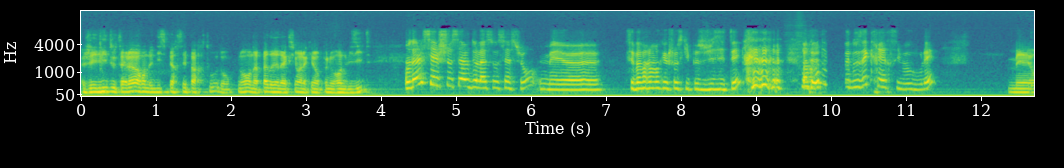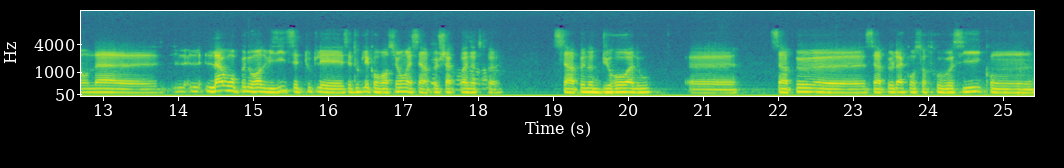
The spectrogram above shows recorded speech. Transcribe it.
J'ai dit tout à l'heure, on est dispersé partout, donc non, on n'a pas de rédaction à laquelle on peut nous rendre visite. On a le siège social de l'association, mais euh, c'est pas vraiment quelque chose qui peut se visiter. Par contre, vous pouvez nous écrire si vous voulez. Mais on a euh, là où on peut nous rendre visite, c'est toutes les c'est toutes les conventions et c'est un peu chaque fois notre c'est un peu notre bureau à nous. Euh, c'est un peu euh, c'est un peu là qu'on se retrouve aussi, qu'on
